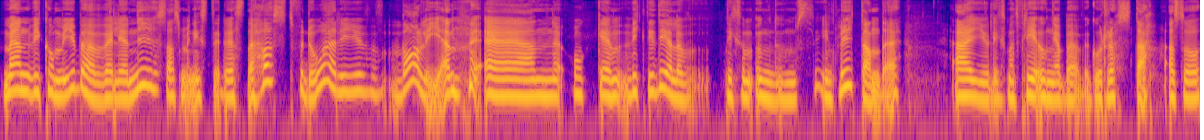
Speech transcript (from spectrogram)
Men vi kommer ju behöva välja en ny statsminister nästa höst för då är det ju val igen. Och en viktig del av liksom ungdomsinflytande är ju liksom att fler unga behöver gå och rösta. Alltså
